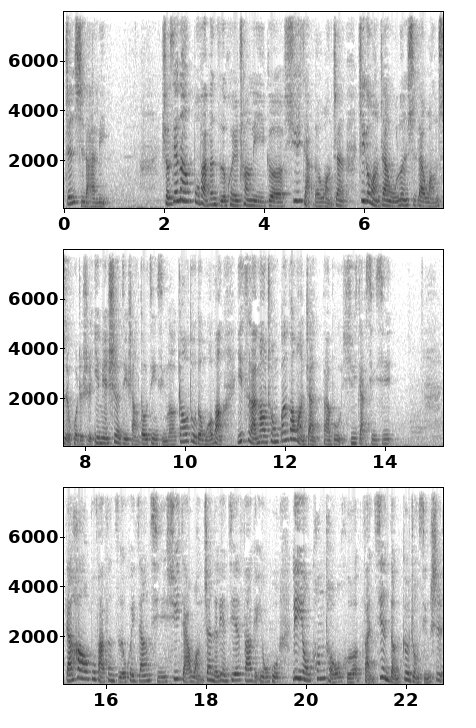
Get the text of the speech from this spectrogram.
真实的案例。首先呢，不法分子会创立一个虚假的网站，这个网站无论是在网址或者是页面设计上，都进行了高度的模仿，以此来冒充官方网站，发布虚假信息。然后，不法分子会将其虚假网站的链接发给用户，利用空投和返现等各种形式，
